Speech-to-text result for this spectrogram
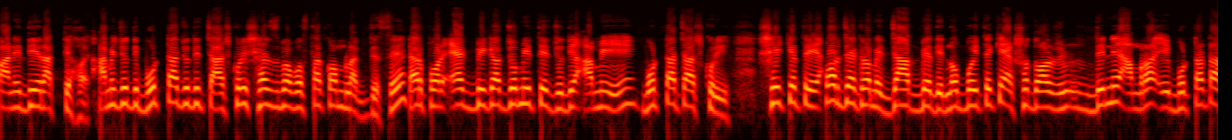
পানি দিয়ে রাখতে হয়। আমি যদি ভুট্টা যদি চাষ করি সেচ ব্যবস্থা কম লাগতেছে। তারপর এক বিঘা জমিতে যদি আমি ভুট্টা চাষ করি সেই ক্ষেত্রে পর্যায়ক্রমে জাত বেদি নব্বই থেকে একশো দশ দিনে আমরা এই ভুট্টাটা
